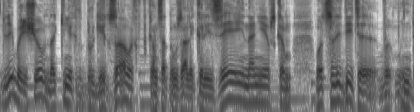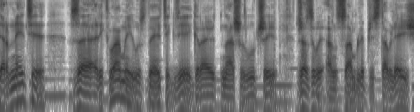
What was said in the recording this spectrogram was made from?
либо еще на каких-то других залах, в концертном зале Колизей на Невском. Вот следите в интернете за рекламой и узнаете, где играют наши лучшие джазовые ансамбли, представляющие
